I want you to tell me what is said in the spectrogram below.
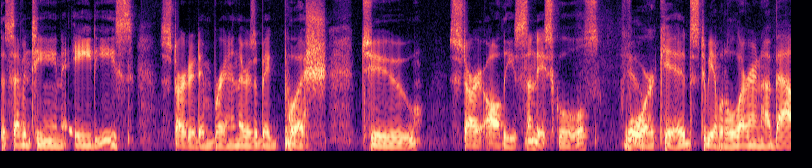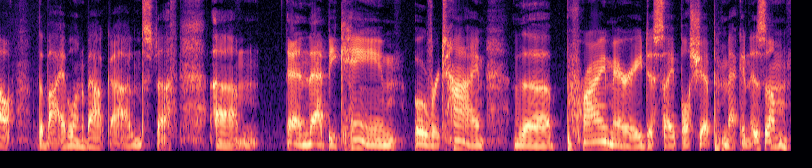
the 1780s. Started in Britain. There was a big push to start all these Sunday schools for kids to be able to learn about the Bible and about God and stuff. Um, and that became over time the primary discipleship mechanism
